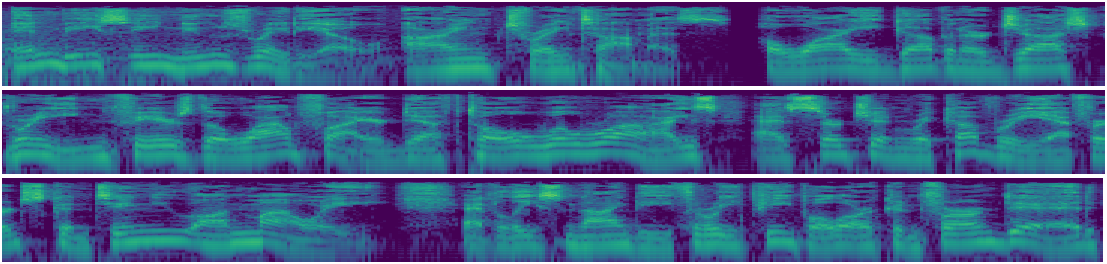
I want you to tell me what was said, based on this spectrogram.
NBC News Radio, I'm Trey Thomas. Hawaii Governor Josh Green fears the wildfire death toll will rise as search and recovery efforts continue on Maui. At least 93 people are confirmed dead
